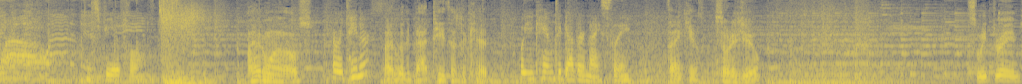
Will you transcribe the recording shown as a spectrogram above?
Wow. It's beautiful. I had one of those. A retainer? I had really bad teeth as a kid. Well, you came together nicely. Thank you. So did you. Sweet dreams.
